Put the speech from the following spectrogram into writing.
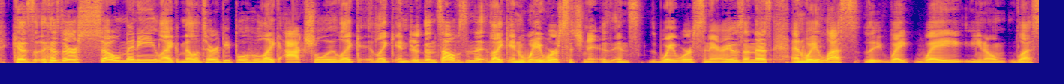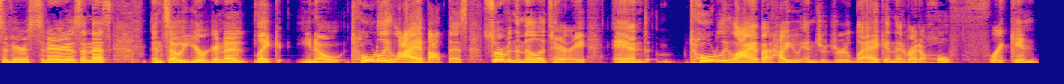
because, because there are so many, like, military people who, like, actually, like, like, injured themselves in the, like, in way worse situations, in way worse scenarios than this, and way less, way, way, you know, less severe scenarios than this. And so you're gonna, like, you know, totally lie about this, serve in the military, and totally lie about how you injured your leg, and then write a whole freaking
